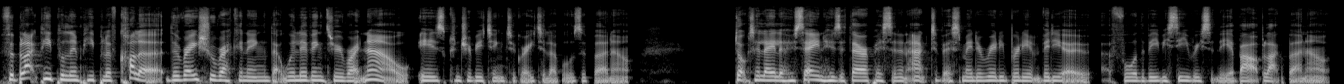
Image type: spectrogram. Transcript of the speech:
for Black people and people of color, the racial reckoning that we're living through right now is contributing to greater levels of burnout. Dr. Leyla Hussein, who's a therapist and an activist, made a really brilliant video for the BBC recently about Black burnout,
